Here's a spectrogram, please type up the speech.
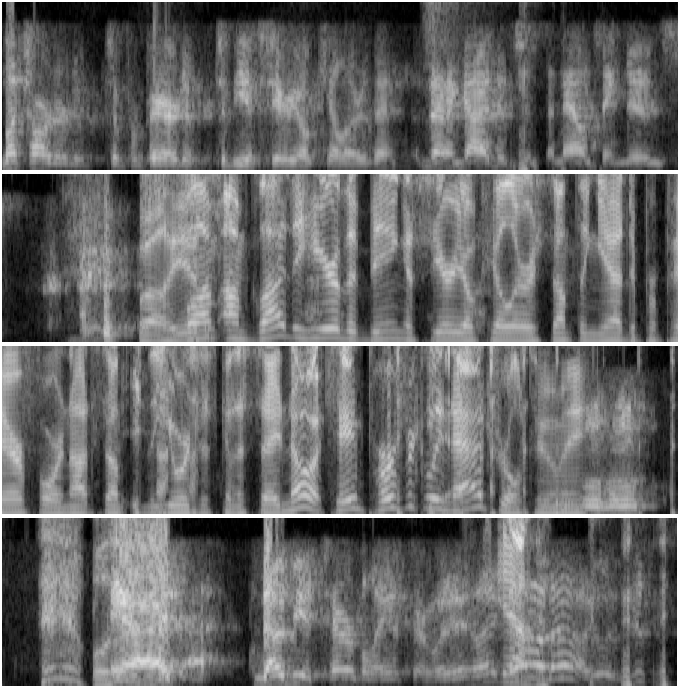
much harder to, to prepare to, to be a serial killer than than a guy that's just announcing news. Well, he Well, I'm. I'm glad to hear that being a serial killer is something you had to prepare for, not something that you were just going to say, no, it came perfectly natural to me. Mm-hmm. well, Yeah, I, that would be a terrible answer. Would it? Like, Yeah. No, no, it was just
